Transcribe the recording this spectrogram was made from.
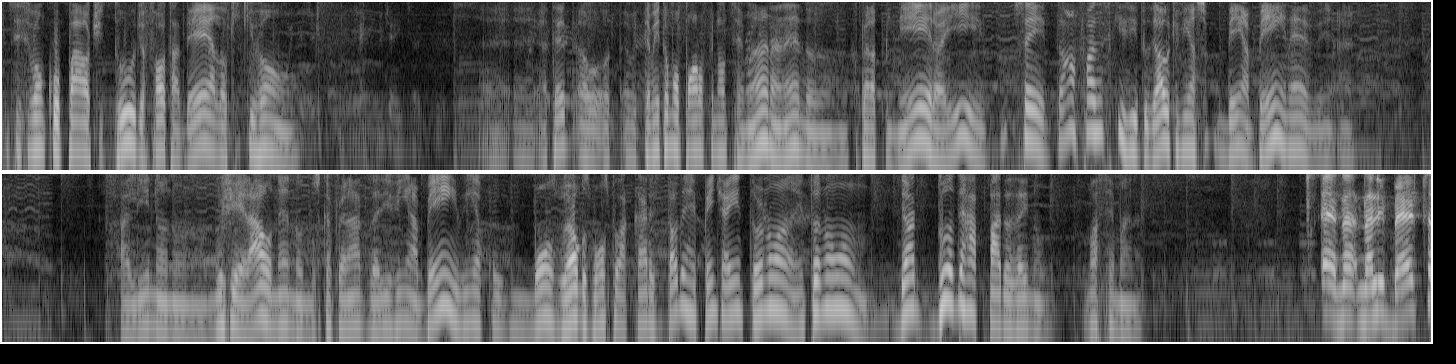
Não sei se vão culpar a altitude, a falta dela, o que que vão. É, é até também tomou pau no final de semana, né? No, no, Campeonato Mineiro aí. Não sei, tá uma fase esquisita. O Galo que vinha bem a bem, né? ali no, no, no geral, né, no- nos campeonatos ali, vinha bem, vinha com bons jogos, bons placares e tal, de repente aí entrou numa. Entrou numa deu duas derrapadas aí no, numa semana. É, na, na Liberta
